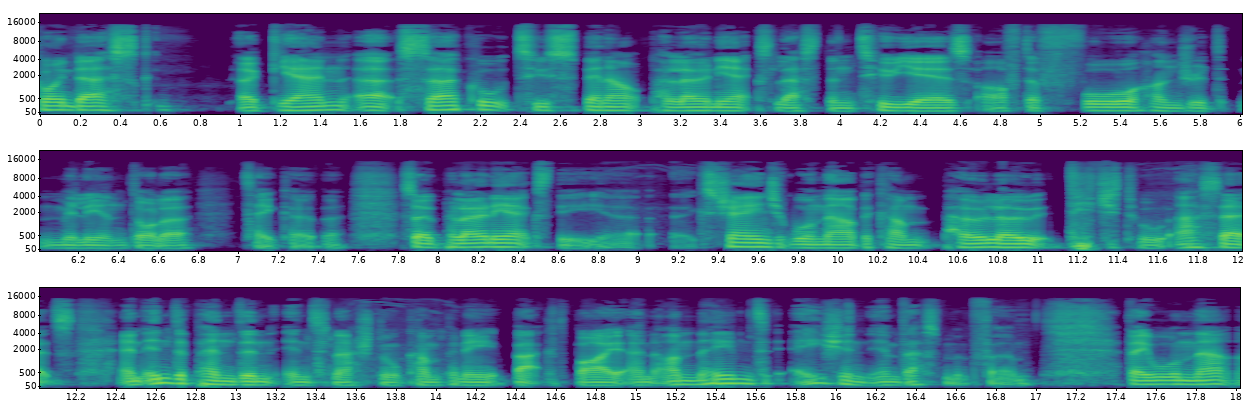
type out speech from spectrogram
Coindesk again, uh, Circle to spin out Poloniex less than two years after $400 million takeover. So, Poloniex, the uh, exchange, will now become Polo Digital Assets, an independent international company backed by an unnamed Asian investment firm. They will now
